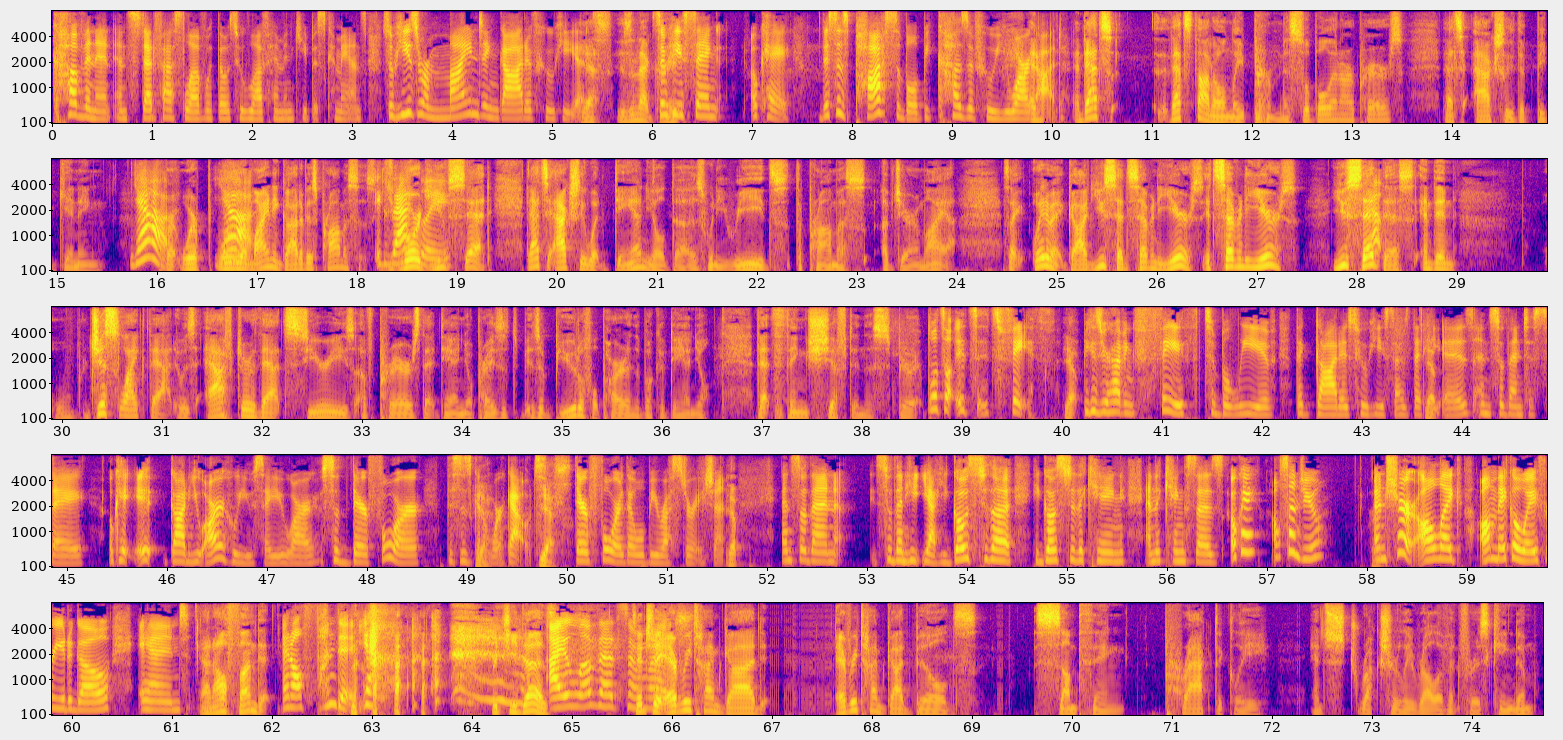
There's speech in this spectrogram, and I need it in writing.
covenant and steadfast love with those who love him and keep his commands. So he's reminding God of who he is. yes. Isn't that So he's saying, okay, this is possible because of who you are, and, God. And that's that's not only permissible in our prayers, that's actually the beginning. Yeah. We're we're Yeah. reminding God of his promises. Exactly. Lord, you've said. That's actually what Daniel does when he reads the promise of Jeremiah. It's like, wait a minute, God, you said 70 years. It's 70 years. You said Yep. this and then just like that, it was after that series of prayers that Daniel prays. It's, it's a beautiful part in the book of Daniel that things shift in the spirit. Well, it's it's it's faith. Yeah. Because you're having faith to believe that God is who He says that Yep. He is, and so then to say, okay, it, God, you are who you say you are. So therefore, this is going to Yeah. work out. Yes. Therefore, there will be restoration. Yep. And so then, so then he, yeah, he goes to the he goes to the king, and the king says, okay, I'll send you. And sure, I'll like I'll make a way for you to go, and And I'll fund it, and I'll fund it. Yeah, which he does. I love that so much. Every time God, every time God builds something practically and structurally relevant for His kingdom,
